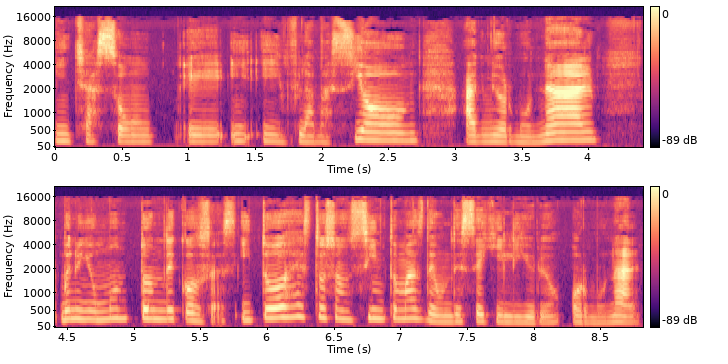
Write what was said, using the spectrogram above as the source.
hinchazón, eh, inflamación, acné hormonal, bueno, y un montón de cosas. Y todos estos son síntomas de un desequilibrio hormonal.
